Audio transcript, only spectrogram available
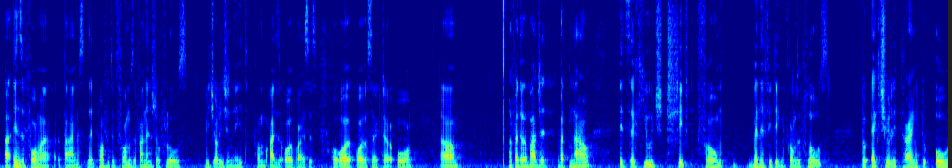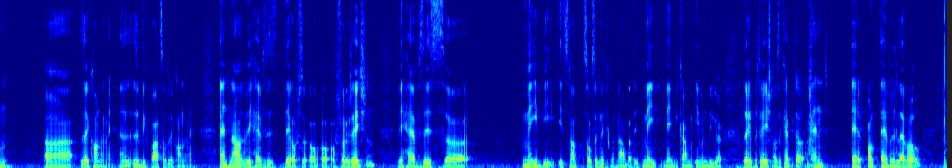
uh, in the former times, they profited from the financial flows which originate from either oil prices or oil, oil sector or um, a federal budget. But now it's a huge shift from benefiting from the flows to actually trying to own uh, the economy and the big parts of the economy. And now we have this day of, of, of. We have this uh, maybe, it's not so significant now, but it may, may become even bigger, the repatriation of the capital. And ev on every level,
